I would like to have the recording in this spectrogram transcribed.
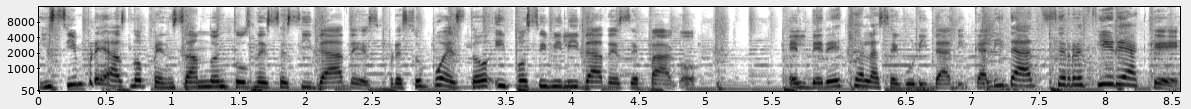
y siempre hazlo pensando en tus necesidades, presupuesto y posibilidades de pago. El derecho a la seguridad y calidad se refiere a que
